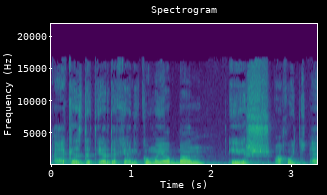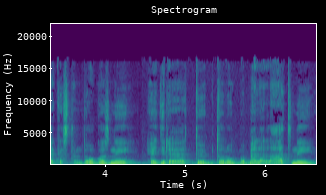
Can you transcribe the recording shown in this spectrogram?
Elkezdett érdekelni komolyabban, és ahogy elkezdtem dolgozni, egyre több dologba belelátni,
